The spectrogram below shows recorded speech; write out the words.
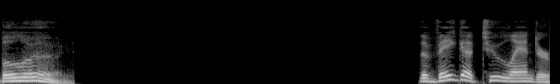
Balloon The Vega 2 lander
